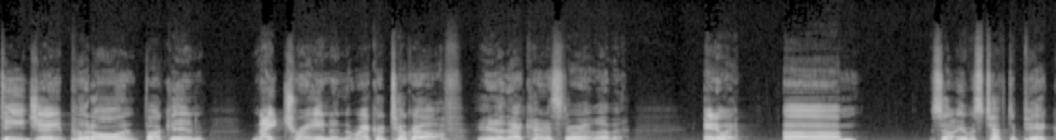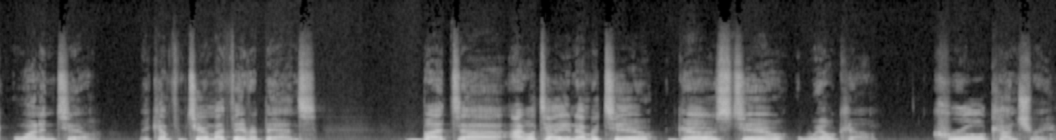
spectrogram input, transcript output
DJ put on fucking Night Train and the record took off. You know, that kind of story. I love it. Anyway, um, so it was tough to pick one and two. They come from two of my favorite bands. But uh, I will tell you, number two goes to Wilco, Cruel Country.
